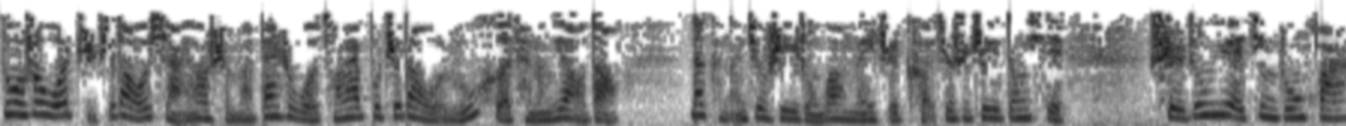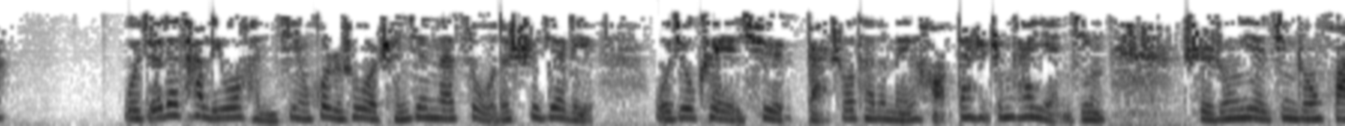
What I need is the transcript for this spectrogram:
如果说我只知道我想要什么，但是我从来不知道我如何才能要到，那可能就是一种望梅止渴，就是这些东西水中月，镜中花。我觉得它离我很近，或者说我沉浸在自我的世界里，我就可以去感受它的美好。但是睁开眼睛，水中月，镜中花，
